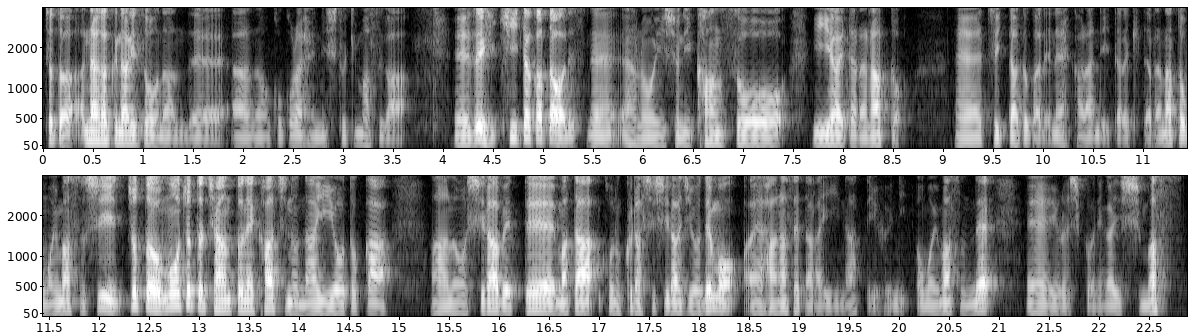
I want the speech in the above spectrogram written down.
ちょっと長くなりそうなんであのここら辺にしときますが、えーぜひ聞いた方はですねあの一緒に感想を言い合えたらなと、えー、ツイッターとかでね絡んでいただけたらなと思いますしちょっともうちょっとちゃんとね歌詞の内容とかあの調べてまたこの「クラシシラジオ」でも、えー話せたらいいなっていうふうに思いますんで、えーよろしくお願いします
